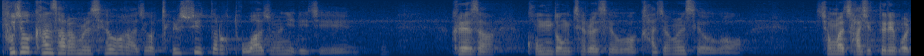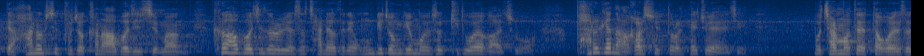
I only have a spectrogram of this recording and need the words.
부족한 사람을 세워가지고 될 수 있도록 도와주는 일이지. 그래서 공동체를 세우고 가정을 세우고 정말 자식들이 볼 때 한없이 부족한 아버지지만 그 아버지들을 위해서 자녀들이 옹기종기 모여서 기도해가지고 바르게 나갈 수 있도록 해줘야지. 뭐 잘못됐다고 해서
